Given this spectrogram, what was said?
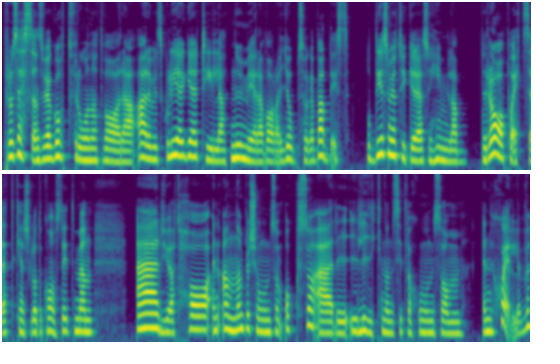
processen. Så vi har gått från att vara arbetskollegor till att numera vara jobbsökarbuddies. Och det som jag tycker är så himla bra på ett sätt, kanske låter konstigt, men är ju att ha en annan person som också är i, i liknande situation som en själv.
